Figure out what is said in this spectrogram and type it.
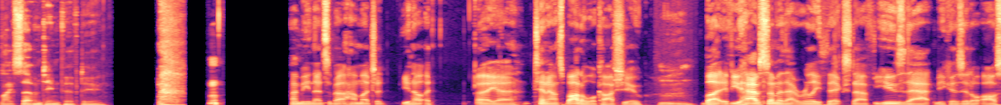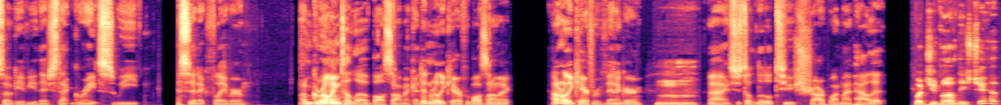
Like 1750. I mean that's about how much a you know a a uh, ten ounce bottle will cost you. Hmm. But if you have some of that really thick stuff, use that because it'll also give you that just that great sweet acidic flavor. I'm growing to love balsamic. I didn't really care for balsamic. I don't really care for vinegar. hmm Uh, it's just a little too sharp on my palate. But you'd love these chips.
